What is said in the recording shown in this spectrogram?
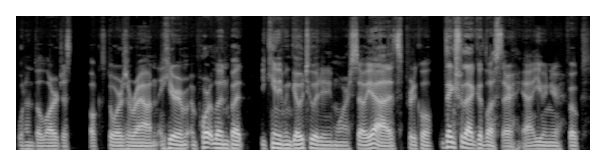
one of the largest bookstores around here in Portland, but you can't even go to it anymore. So yeah, it's pretty cool. Thanks for that good list there. Yeah, you and your folks.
